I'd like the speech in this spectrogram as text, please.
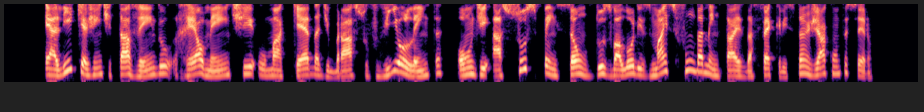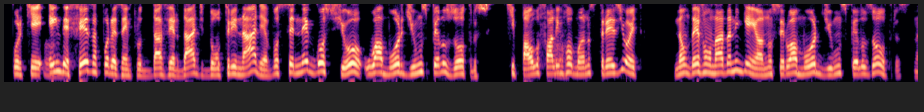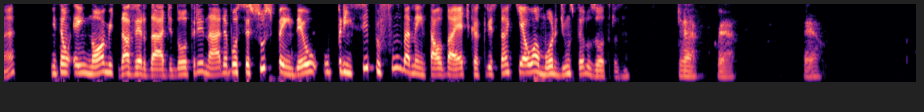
É ali que a gente está vendo realmente uma queda de braço violenta, onde a suspensão dos valores mais fundamentais da fé cristã já aconteceram. Porque Hum. em defesa, por exemplo, da verdade doutrinária, você negociou o amor de uns pelos outros, que Paulo fala em Hum. Romanos 13, 8. Não devam nada a ninguém, a não ser o amor de uns pelos outros, né? Então, em nome da verdade doutrinária, você suspendeu o princípio fundamental da ética cristã, que é o amor de uns pelos outros, né? É, é, é.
